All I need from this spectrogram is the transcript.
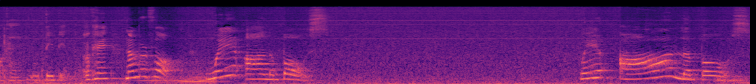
Okay, you did it. Okay, number four. Where are the balls? Where are the balls?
